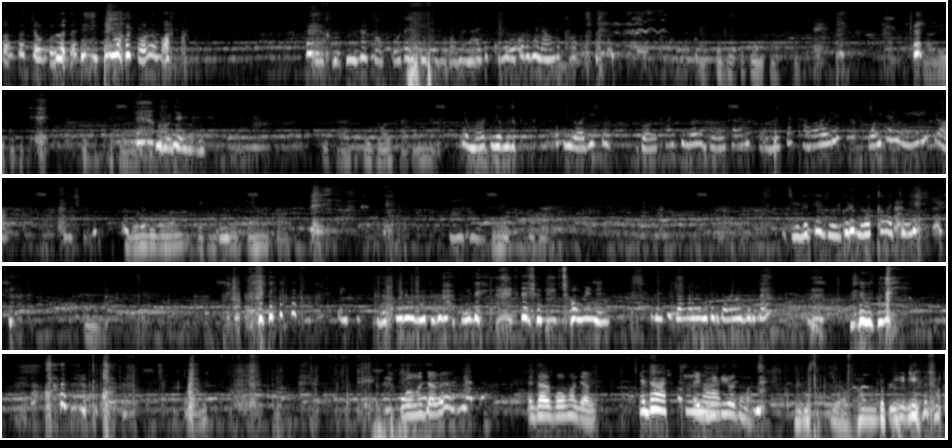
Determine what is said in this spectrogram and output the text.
কথা চোখগুলো বড় না একটু কম করে দিন আমরা খাব একটা দুটো তিন চারটে এইটা ওটাই না। জল খাবেন না লজিস্ট জল খাওয়া ছিল না জল খাওয়ার আগে ট্যাবলেটটা খাওয়া হলে ওইটা লইয়েই তো বন্ধুগণ এটা হচ্ছে দাওয়া ছেলেকে জোর করে মদ খাওয়াচ্ছে ওরে। এই মুখে এরকম উঁচু করে দিয়ে দেয় ছ মিনিট দাঁড়াবো করে দাঁড়াবো করে দাঁড়া বৌমা যাবে? এই ধর বৌমা যাবে। এধার এই ভিডিও ধর। ভিডিও ধর।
